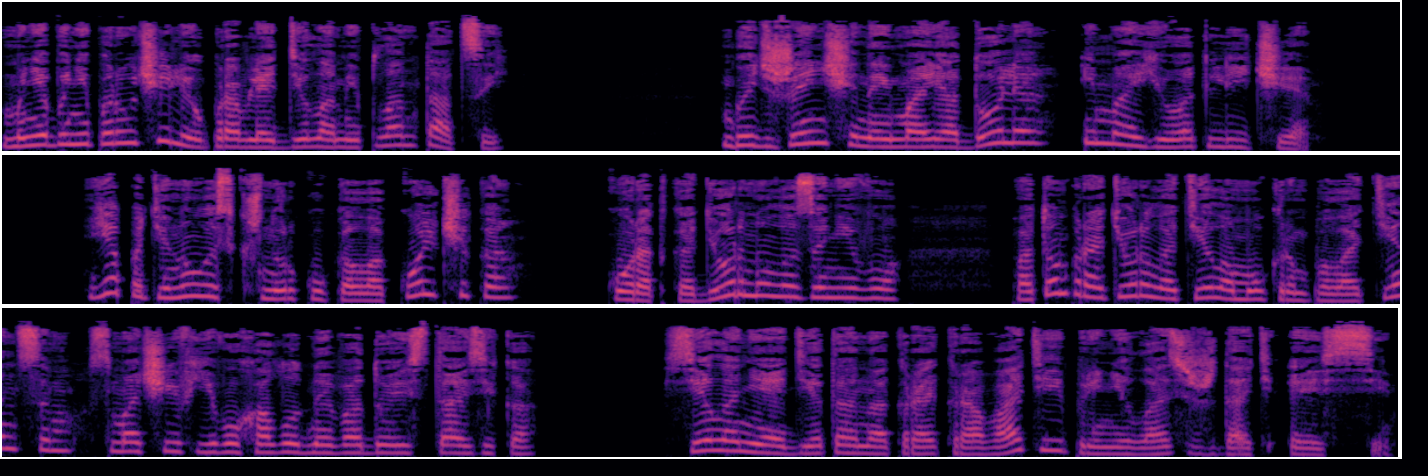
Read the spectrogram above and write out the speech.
Мне бы не поручили управлять делами плантаций. Быть женщиной — моя доля и мое отличие. Я потянулась к шнурку колокольчика, коротко дернула за него, потом протерла тело мокрым полотенцем, смочив его холодной водой из тазика, села неодетая на край кровати и принялась ждать Эсси.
